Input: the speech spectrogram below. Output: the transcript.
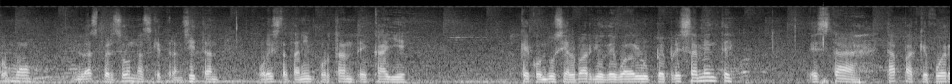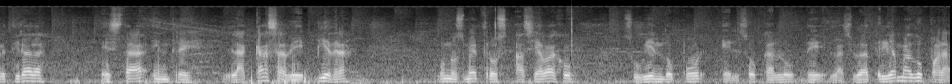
como en las personas que transitan por esta tan importante calle que conduce al barrio de Guadalupe. Precisamente esta tapa que fue retirada está entre la casa de piedra, unos metros hacia abajo, subiendo por el zócalo de la ciudad. El llamado para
